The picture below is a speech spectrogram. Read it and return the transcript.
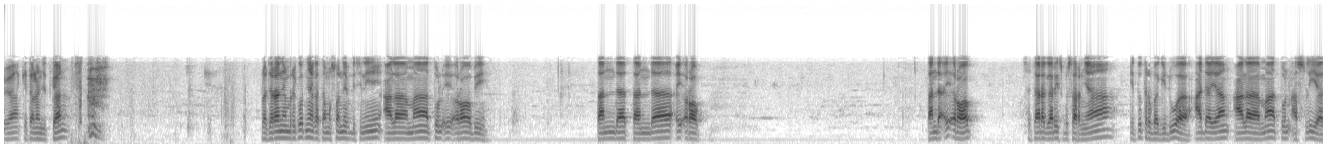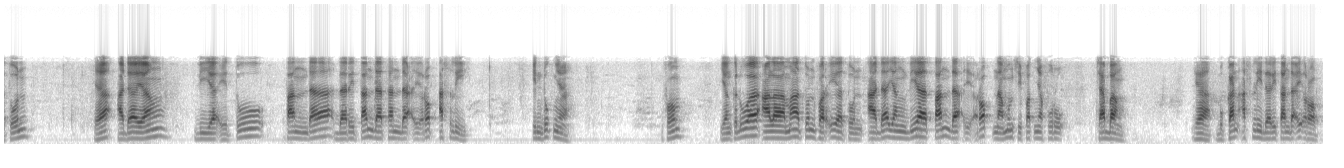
ya, kita lanjutkan. Pelajaran yang berikutnya kata musannif di sini alamatul i'rabi. Tanda-tanda i'rab. Tanda i'rab secara garis besarnya itu terbagi dua. Ada yang alamatun asliyatun. Ya, ada yang dia itu tanda dari tanda-tanda i'rab asli. Induknya. Faham? Yang kedua alamatun far'iyatun. Ada yang dia tanda i'rab namun sifatnya furu, cabang. Ya, bukan asli dari tanda i'rab.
